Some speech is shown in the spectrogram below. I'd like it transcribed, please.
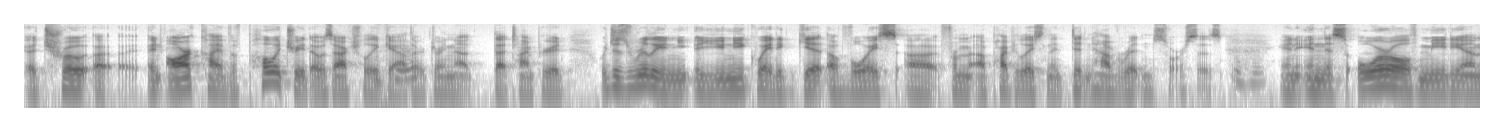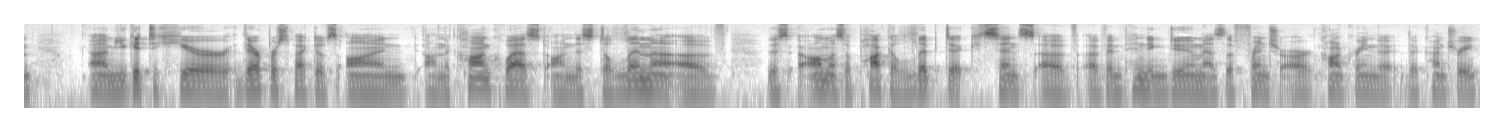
a tro- uh, an archive of poetry that was actually mm-hmm. gathered during that, that time period, which is really a, a unique way to get a voice uh, from a population that didn't have written sources. Mm-hmm. And in this oral medium, um, you get to hear their perspectives on, on the conquest, on this dilemma of this almost apocalyptic sense of, of impending doom as the French are conquering the, the country.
